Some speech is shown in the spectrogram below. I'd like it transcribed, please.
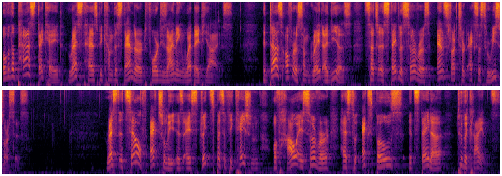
Over the past decade, REST has become the standard for designing web APIs. It does offer some great ideas, such as stateless servers and structured access to resources. REST itself actually is a strict specification of how a server has to expose its data to the clients.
